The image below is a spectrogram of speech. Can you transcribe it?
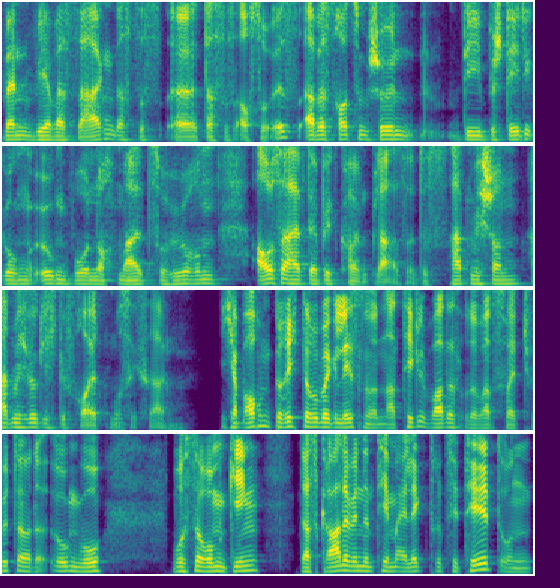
wenn wir was sagen, dass das, äh, dass es auch so ist. Aber es ist trotzdem schön, die Bestätigung irgendwo nochmal zu hören außerhalb der Bitcoin-Blase. Das hat mich schon, hat mich wirklich gefreut, muss ich sagen. Ich habe auch einen Bericht darüber gelesen oder ein Artikel war das oder war das bei Twitter oder irgendwo, wo es darum ging, dass gerade wenn das Thema Elektrizität und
